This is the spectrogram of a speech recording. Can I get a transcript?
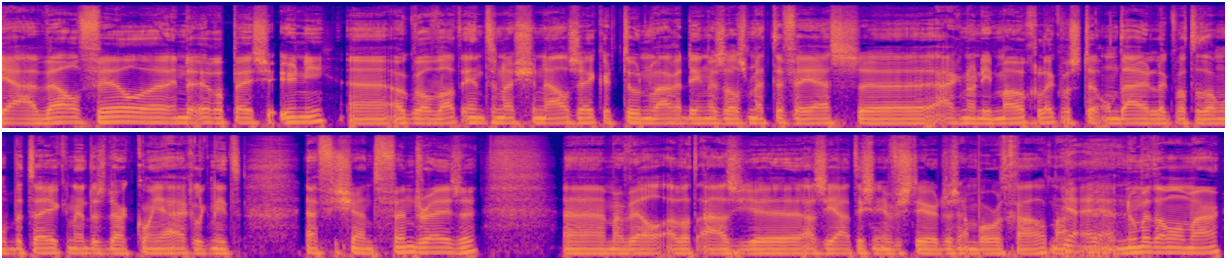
ja, wel veel uh, in de Europese Unie. Uh, ook wel wat internationaal. Zeker toen waren dingen zoals met de VS eigenlijk nog niet mogelijk. was te onduidelijk wat het allemaal betekende. Dus daar kon je eigenlijk niet efficiënt fundraisen. Uh, maar wel wat Azië, Aziatische investeerders aan boord gehaald. Nou, ja, ja. noem het allemaal maar.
